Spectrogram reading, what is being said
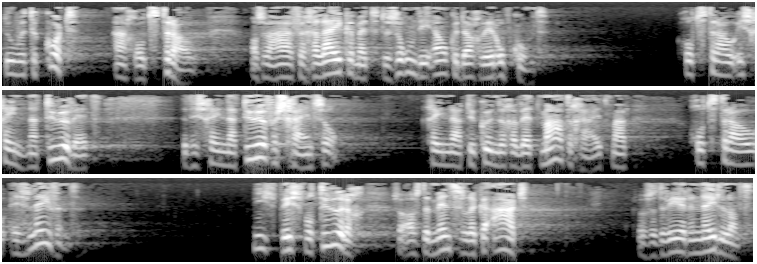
doen we tekort aan Gods trouw als we haar vergelijken met de zon die elke dag weer opkomt. Gods trouw is geen natuurwet, het is geen natuurverschijnsel, geen natuurkundige wetmatigheid, maar Gods trouw is levend. Niet wispelturig zoals de menselijke aard, zoals het weer in Nederland.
